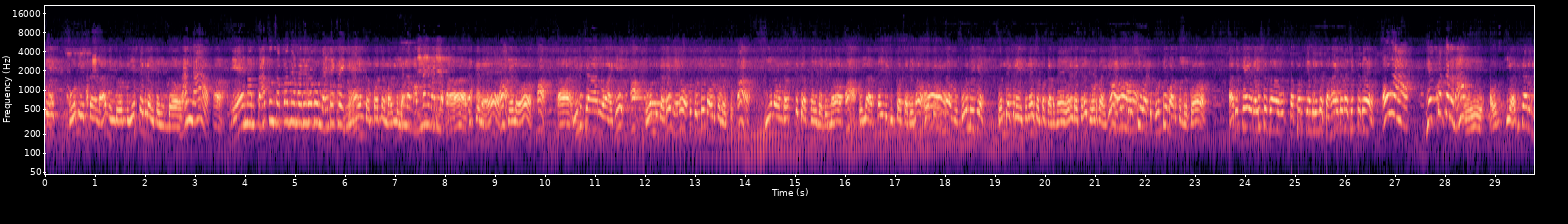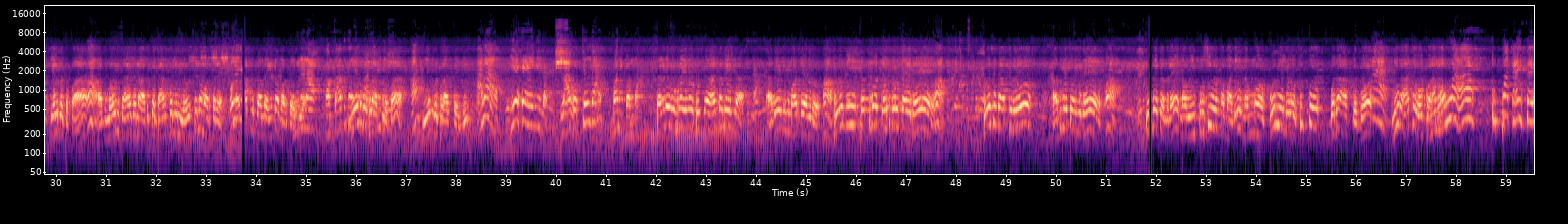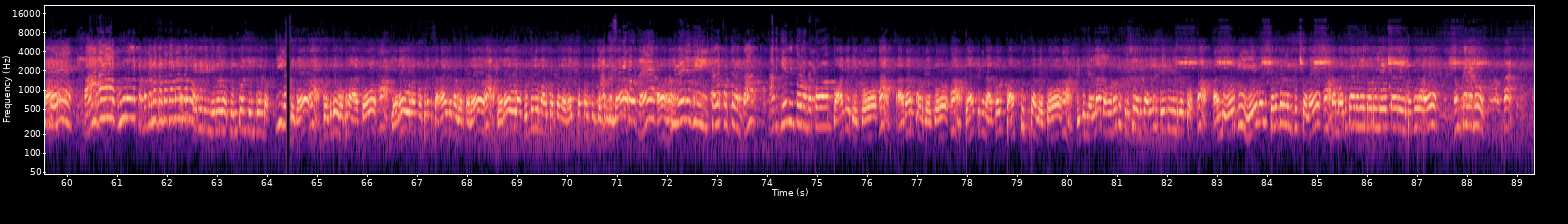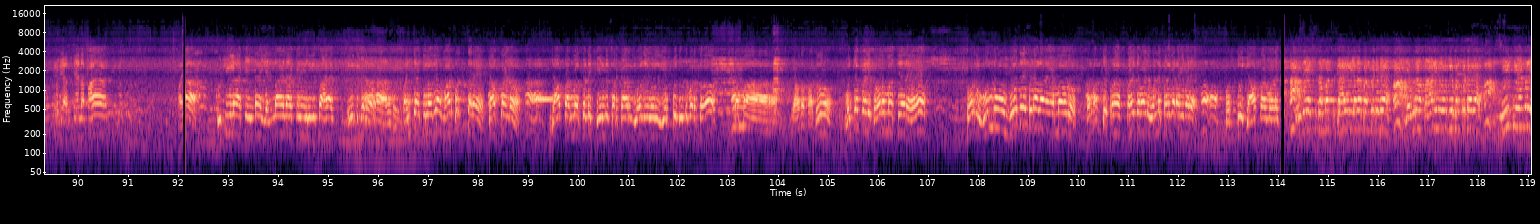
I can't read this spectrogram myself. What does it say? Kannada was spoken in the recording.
ನಿನ್ ಭೂಮಿ ಇತ್ತಲ್ಲ ನಿಮ್ದು ಒಂದು ಎಷ್ಟು ಎಕರೆ ಐತೆ ನಿಮ್ದು? ನನ್ನ. ಏ ನಮ್ ತಾತನ್ ಸಂಪಾದನೆ ಮಾಡಿರೋದು ಒಂದ್ ಎಂಟು ಎಕರೆ ಐತೆ. ಏನ್ ಸಂಪಾದನೆ ಮಾಡ್ಲಿಲ್ಲ? ನಮ್ಮ ಅಮ್ಮನೇ ಮಾಡಿಲ್ಲಪ್ಪ ಅದಕ್ಕೇನೆ. ಕೇಳು. ಹಾ. ಒಂದು ಕಡೆ ನೀನು ಒಂದು ಗುಂಡು ನೋಡ್ಕೋಬೇಕು ನೀನು ಏನೋ ಒಂದು ಹತ್ತಕ್ಕೆ ಹದಿನೈದು ಅಡಿನೋ ಇಲ್ಲ ಹದಿನೈದಕ್ಕೆ ಇಪ್ಪತ್ತು ಅಡಿನೋ ಒಂದು ಭೂಮಿಗೆ ಒಂದ್ ಎಕರೆ ಇದ್ರೆ ಸ್ವಲ್ಪ ಕಡಿಮೆ ಎರಡು ಎಕರೆ ದೊಡ್ಡದಾಗಿ ಕೃಷಿ ಒಂದು ಗುಂಡಿ ಮಾಡ್ಕೋಬೇಕು. ಅದಕ್ಕೆ ರೈತ ಸಂಪರ್ಕ ಕೇಂದ್ರದಿಂದ ಸಹಾಯಧನ ಸಿಗ್ತದೆ. ಎಷ್ಟು ಕೊಡ್ತಾರಣ್ಣ ಅವ್ರಿಗೆ ಅಧಿಕಾರ ಕೇಳ್ಬೇಕಪ್ಪ. ಅದನ್ನ ಹೋಗಿ ಸಹಾಯಧನ ಅದಕ್ಕೆ ಟಾರ್ಪಲಿನ ವ್ಯವಸ್ಥೆನೂ ಮಾಡ್ತಾರೆ. ಆತ್ಮ ಕಾಲದಾಗಿಂದ ಮಾಡ್ತಾ ಇದ್ದೀವಿ ಇಲ್ಲ, ನಮ್ ತಾತನ ಏನ್ ಗೊಬ್ಬರ ಹಾಕ್ತೀಯಪ್ಪ ಹಾ? ಏನ್ ಗೊಬ್ಬರ ಹಾಕ್ತಾ ಇದ್ವಿ ಅಣ್ಣ ಏನಿಲ್ಲ. ಲಾಗ ಹೊಚ್ಚಲ್ದ ಮನೆಗ್ ಬಂದ. ಸಗಣಿ ಗೊಬ್ಬರ ಏನೋ ಗೊತ್ತ ಹಾಕೋದೇ ಇಲ್ಲ. ಅದೇ ನೀನು ಮಾಡ್ತಾ ಇರೋದು. ಭೂಮಿ ಸತ್ವ ಕಳ್ಕೊಳ್ತಾ ಇದೆ. ಪೋಷಕಾಂಶಗಳು ಹೇಳ್ಬೇಕಂದ್ರೆ ಇರ್ಬೇಕಂದ್ರೆ ನಾವು ಈ ಕೃಷಿ ಹೊಂಡ ಮಾಡಿ ನಮ್ಮ ಭೂಮಿಯಲ್ಲಿರೋ ಸುತ್ತು ಬದ ಹಾಕ್ಬೇಕು. ನೀರು ಆಚೆ ನಮ್ಮ ಅವ್ವ ಕಾಯಿಸ್ತಾ ಇದ್ರೆ ಆಹಾ ಊರಲ್ಲ ಕಮ ಕಮ ಕಮ ಕಮ ಅನ್ನೋದು. ಇರೋದು ತಿನ್ಕೊಂಡು ತಿನ್ಕೊಂಡು ಈಗ ಇದೆ. ಕೊಟ್ಟಿಗೆ ಗೊಬ್ಬರ ಹಾಕು ಎಲೆ ಎರೆ ಹುಳ ಗೊಬ್ಬರಕ್ಕೆ ಸಹಾಯಧನ ಕೊಡ್ತಾರೆ ಎಲೆ ಹುಳ ಗುಂಡಿಗೆ ಮಾಡ್ಕೊಡ್ತಾರೆ ರೈತ ಸಂಪರ್ಕ ಕೇಂದ್ರದಿಂದ. ಸರಿ ಈ ಸ್ಥಳ ಹಾ. ನೀವ್ ಹೇಳಿದ್ರಿ ಇಷ್ಟೆಲ್ಲ ಕೊಡ್ತೇವೆ ಅಂತ ಅದಕ್ಕೆ ಏನೇನ್ ತಗೊಳ್ಬೇಕು ಬಾಡಿ ಬೇಕು. ಆಧಾರ್ ಕಾರ್ಡ್ ಬೇಕು. ಬ್ಯಾಂಕಿನ ಅಕೌಂಟ್ ಪಾಸ್ ಪುಸ್ತಕ ಬೇಕು ಇದನ್ನೆಲ್ಲ ತಗೊಂಡೋಗಿ ಕೃಷಿ ಅಧಿಕಾರಿಗಳಿಗೆ ಭೇಟಿ ನೀಡಬೇಕು. ಅಲ್ಲಿ ಹೋಗಿ ಏನೇನು ಕೆಲಸಗಳಿಗೆ ಸಿಗ್ತವೆ ನಮ್ಮ ಅಧಿಕಾರಿಗಳು ಅವರಲ್ಲಿ ಹೇಳ್ತಾರೆ ಇಲ್ಲಿ ಬಂದಿದ್ದಾರೆ. ನಮಸ್ಕಾರ ಅಷ್ಟೇ ಅಲ್ಲಪ್ಪ. ಕೃಷಿ ಇಲಾಖೆಯಿಂದ ಎಲ್ಲಾ ಇಲಾಖೆಯಿಂದ ನಿಮಗೆ ಸಹಾಯ ಸಿಗುತ್ತಿದ್ದಾರೆ ಪಂಚಾಯತ್ ಅನ್ನೋದು ಮಾಡ್ಕೊಡ್ತಾರೆ ಜಾಬ್ ಕಾರ್ಡ್. ಜಾಬ್ ಕಾರ್ಡ್ ಮಾಡ್ಕೊಂಡು ಕೇಂದ್ರ ಸರ್ಕಾರದ ಯೋಜನೆಗಳು ಎಷ್ಟು ದುಡ್ಡು ಬರುತ್ತೋ ನಮ್ಮ ಯಾವ್ದಪ್ಪ ಅದು? ಮುಂಚಪ್ಪಳ್ಳಿ ಗೌರಮ್ಮ ಅಂತಿದ್ದಾರೆ ಒಂದು ಯೋಜನೆ ಬಿಡಲ್ಲ ಅಮ್ಮ ಅವರು ಮತ್ತೆ ಪ್ರಯತ್ನ ಮಾಡಿ ಒಳ್ಳೆ ಕಳೆಗಾರಾಗಿದ್ದಾರೆ. ಮತ್ತು. ಜಾಬ್ ಕಾರ್ಡ್ ಮಾಡಕ್ ಹೃದಯ ಸಂಬಂಧ ಕಾಯಿಲೆಲ್ಲ ಬಂದ್ಬಿಟ್ಟಿದೆ. ಎಲ್ಲ ಬಾರಿ ರೋಗಿ ಬಂದ್ಬಿಟ್ಟಿದೆ. ಸಿಟಿ ಅಂದ್ರೆ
